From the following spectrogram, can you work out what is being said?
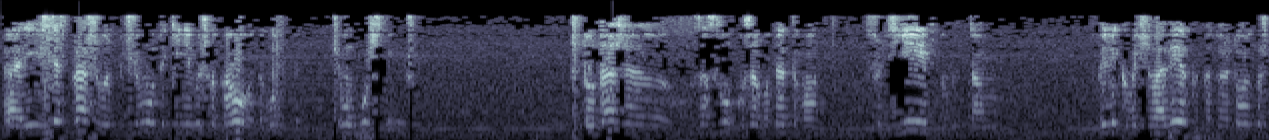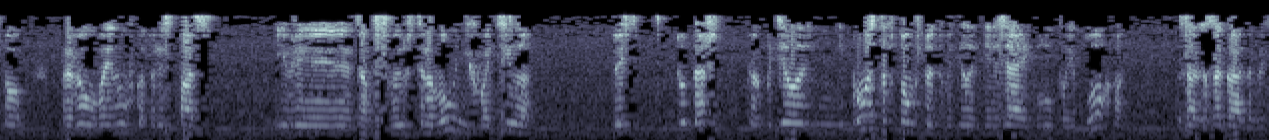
И все спрашивают, почему таки не вышла корова-то, Господи, почему гусь не вышел. Что даже заслуг уже вот этого судьи, там, великого человека, который только что провел войну, в которой спас евреи, там, свою страну не хватило. То есть тут даже как бы дело не просто в том, что этого делать нельзя и глупо и плохо загадывать.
